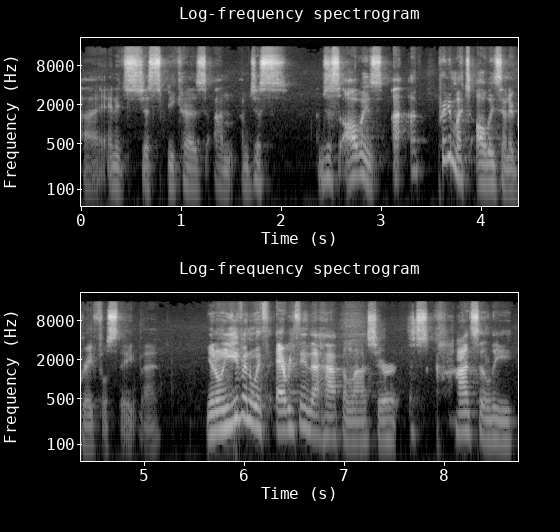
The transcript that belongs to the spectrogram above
uh, and it's just because I'm I'm just I'm just always, I, am pretty much always in a grateful state, man. You know, even with everything that happened last year, just constantly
